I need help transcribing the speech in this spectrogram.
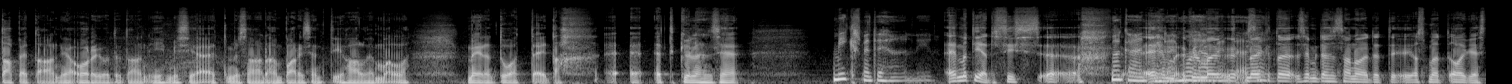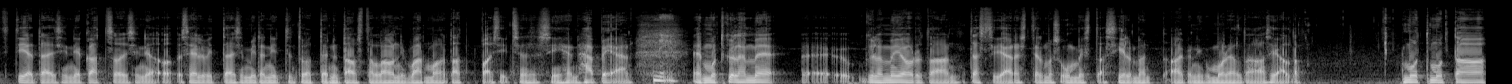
tapetaan ja orjuutetaan ihmisiä, että me saadaan pari senttiä halvemmalla meidän tuotteita. Että et, et kyllähän se Miksi me tehdään niin? En mä tiedä, siis... Äh, Mäkään tiedä, eihän, kyllä mä, no ehkä toi, se mitä sä sanoit, että jos mä oikeasti tietäisin ja katsoisin ja selvittäisin, mitä niiden tuotteiden taustalla on, niin varmaan tappaisi itsensä siihen häpeään. Niin. Mutta kyllähän me, äh, kyllä me joudutaan tässä järjestelmässä ummistaa silmät aika niin kuin monelta asialta. Mut, mutta,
